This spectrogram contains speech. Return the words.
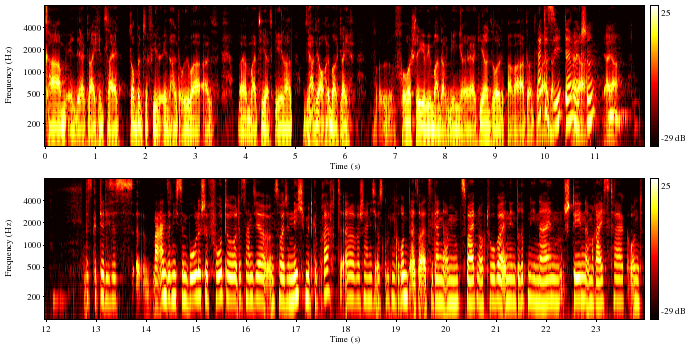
kam in der gleichen Zeit doppelt so viel Inhalt rüber als bei Matthias Gehler. Und sie hatte auch immer gleich Vorschläge, wie man dagegen reagieren sollte, parat und so Hatte weiter. sie damals ja, ja. schon? Ja, ja. Es gibt ja dieses äh, wahnsinnig symbolische Foto, das haben Sie ja uns heute nicht mitgebracht, äh, wahrscheinlich aus gutem Grund. Also als Sie dann am 2. Oktober in den dritten hinein stehen am Reichstag und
